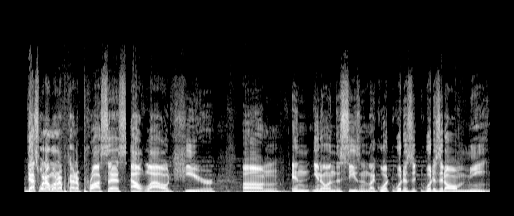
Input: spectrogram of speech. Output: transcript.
that's what I want to kind of process out loud here um, in you know in this season. Like, what what does it what does it all mean?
